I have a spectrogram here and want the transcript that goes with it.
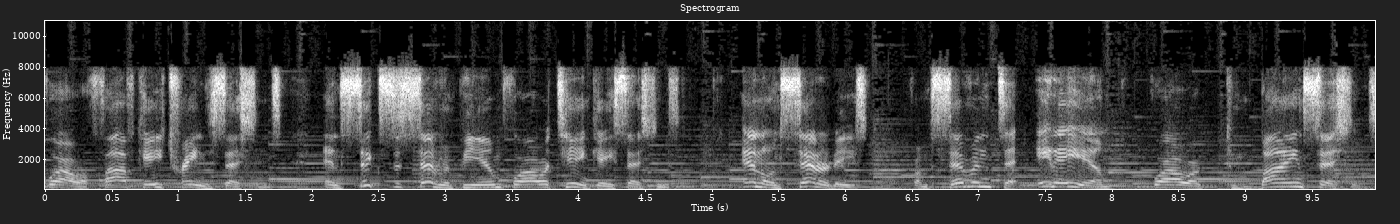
for our 5K training sessions, and 6 to 7 p.m. for our 10K sessions, and on Saturdays from 7 to 8 a.m. for our combined sessions.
